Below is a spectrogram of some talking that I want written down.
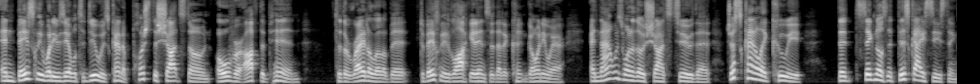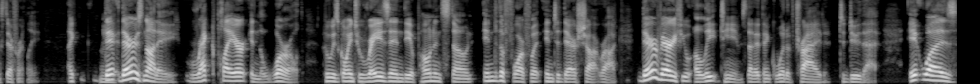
And basically, what he was able to do was kind of push the shot stone over off the pin to the right a little bit to basically lock it in so that it couldn't go anywhere. And that was one of those shots, too, that just kind of like Koe, that signals that this guy sees things differently. Like mm. there, there is not a rec player in the world who is going to raise in the opponent's stone into the forefoot into their shot rock. There are very few elite teams that I think would have tried to do that. It was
